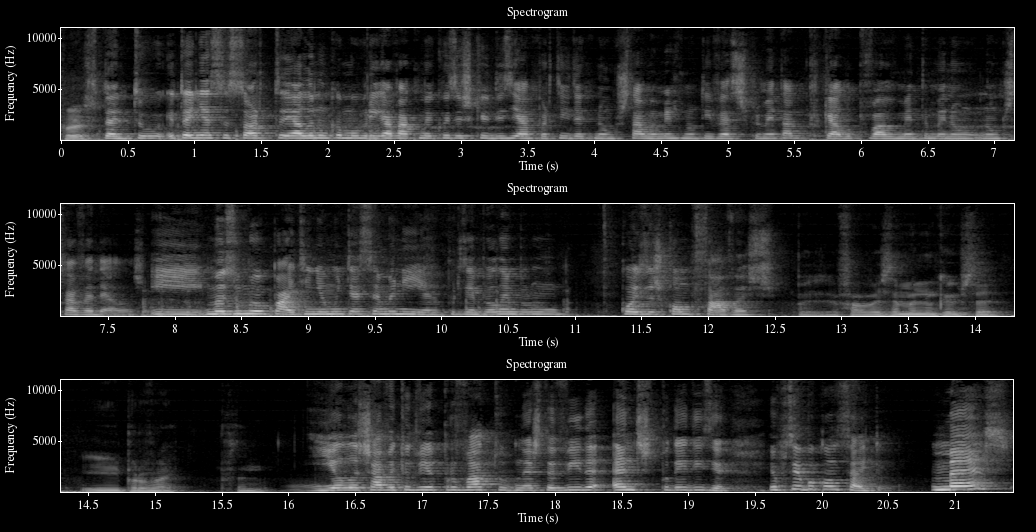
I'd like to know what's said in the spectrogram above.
Pois. Portanto, eu tenho essa sorte, ela nunca me obrigava a comer coisas que eu dizia à partida que não gostava, mesmo não tivesse experimentado, porque ela provavelmente também não, não gostava delas. E, mas o meu pai tinha muito essa mania. Por exemplo, eu lembro-me coisas como favas. Pois, a favas também nunca gostei. E provei. Portanto, E ele achava que eu devia provar tudo nesta vida antes de poder dizer. Eu percebo o conceito, mas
